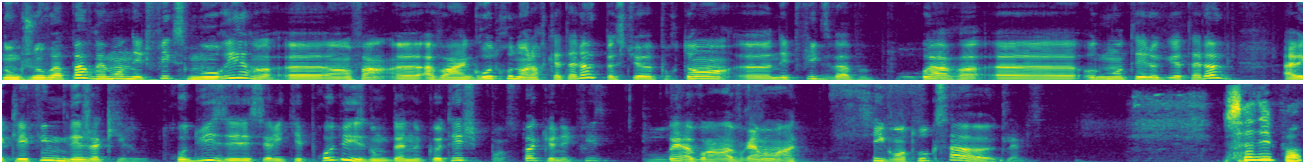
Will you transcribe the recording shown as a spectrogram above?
Donc je vois pas vraiment Netflix mourir, euh, enfin avoir un gros trou dans leur catalogue, parce que pourtant Netflix va pouvoir augmenter le catalogue avec les films déjà qu'ils produisent et les séries qu'ils produisent. Donc d'un autre côté, je pense pas que Netflix pourrait avoir vraiment un si grand trou que ça, euh, Clem. Ça dépend.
